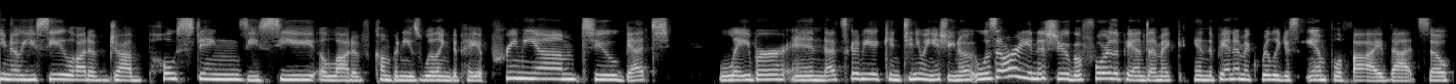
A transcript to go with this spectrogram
you know, you see a lot of job postings, you see a lot of companies willing to pay a premium to get labor. And that's going to be a continuing issue. You know, it was already an issue before the pandemic and the pandemic really just amplified that. So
